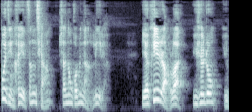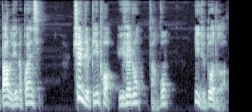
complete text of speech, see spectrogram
不仅可以增强山东国民党的力量。也可以扰乱于学忠与八路军的关系，甚至逼迫于学忠反共，一举多得。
